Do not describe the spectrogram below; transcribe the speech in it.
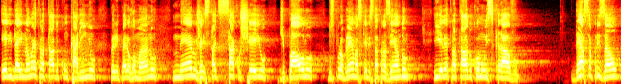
ele daí não é tratado com carinho pelo Império Romano, Nero já está de saco cheio de Paulo, dos problemas que ele está trazendo, e ele é tratado como um escravo. Dessa prisão,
